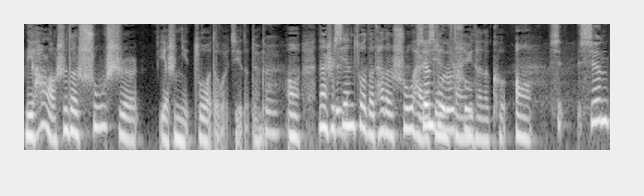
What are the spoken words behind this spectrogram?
李浩老师的书是也是你做的，我记得对吗？对，嗯，那是先做的他的书，还是先做的参与书他的课？嗯先先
